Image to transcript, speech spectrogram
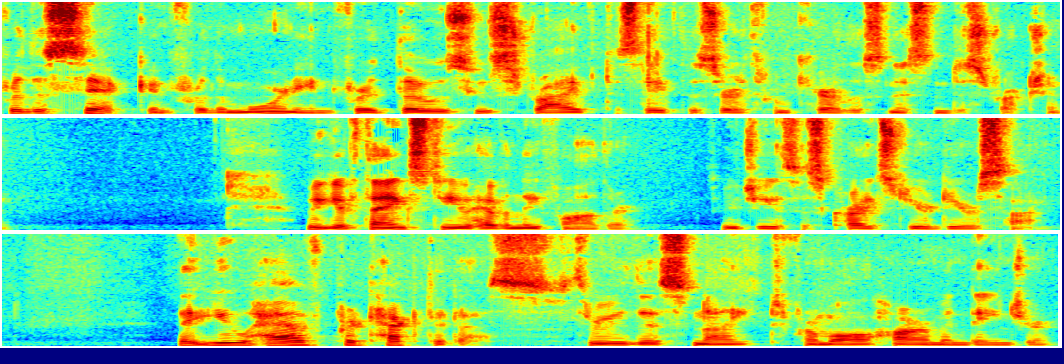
for the sick and for the mourning, for those who strive to save this earth from carelessness and destruction. We give thanks to you, Heavenly Father, through Jesus Christ, your dear Son, that you have protected us through this night from all harm and danger.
